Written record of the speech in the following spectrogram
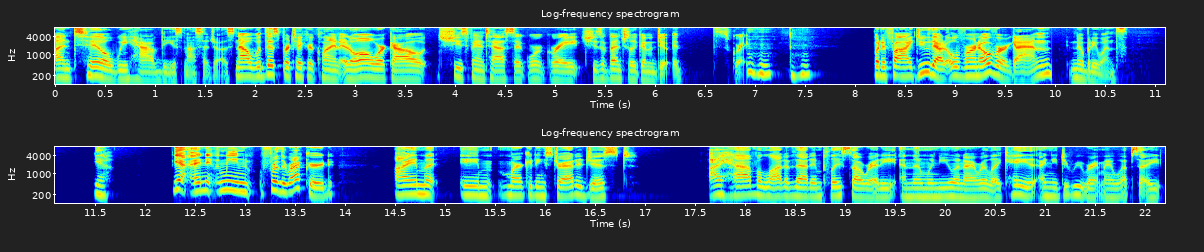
until we have these messages. Now, with this particular client, it'll all work out. She's fantastic. We're great. She's eventually going to do it. It's great. Mm-hmm, But if I do that over and over again, nobody wins. Yeah. Yeah. And I mean, for the record, I'm a marketing strategist. I have a lot of that in place already. And then when you and I were like, hey, I need to rewrite my website,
